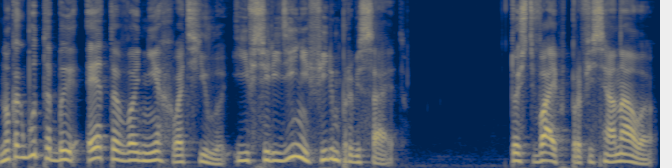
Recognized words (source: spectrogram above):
Но как будто бы этого не хватило, и в середине фильм провисает. То есть вайп профессионала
